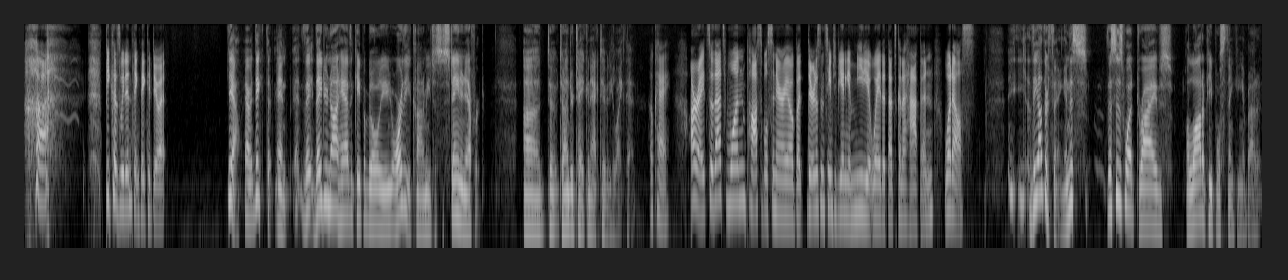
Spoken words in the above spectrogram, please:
because we didn't think they could do it? Yeah, I mean, they, and they, they do not have the capability or the economy to sustain an effort uh, to, to undertake an activity like that. Okay. All right. So that's one possible scenario, but there doesn't seem to be any immediate way that that's going to happen. What else? the other thing, and this this is what drives a lot of people's thinking about it.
